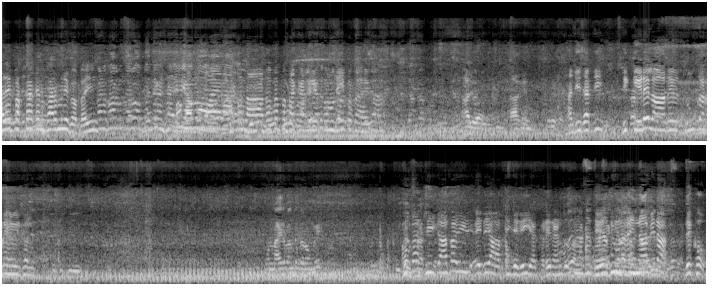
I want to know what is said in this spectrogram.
ਹਲੇ ਪੱਕਾ ਕਨਫਰਮ ਨਹੀਂ ਬਾਬਾ ਜੀ। ਆਪਾਂ ਲਾ ਦਾ ਤਾਂ ਪਤਾ ਕਰ ਲਈ ਆਪਾਂ ਨੂੰ ਨਹੀਂ ਪਤਾ ਹੈਗਾ। ਆ ਜਾਓ। ਆ ਗਏ ਹਾਂਜੀ ਸਰ ਜੀ ਵੀ ਕਿਹੜੇ ਲਾ ਦੇ ਥਰੂ ਕਰ ਰਹੇ ਹੋ ਜੀ ਸਾਨੂੰ। ਹੁਣ ਨਾਇਰ ਬੰਦ ਕਰੋਗੇ? ਬਸ ਠੀਕ ਆ ਤਾਂ ਜੀ ਇਹਦੇ ਆਪ ਦੀ ਜਗ੍ਹਾ ਹੀ ਆ ਖੜੇ ਰਹਿਣ ਦੋ ਜੇ ਅਸੀਂ ਹੁਣ ਇੰਨਾ ਵੀ ਨਾ ਦੇਖੋ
